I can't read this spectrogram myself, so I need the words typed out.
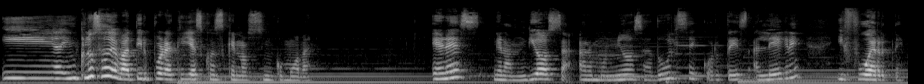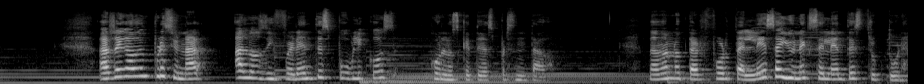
e incluso debatir por aquellas cosas que nos incomodan. Eres grandiosa, armoniosa, dulce, cortés, alegre y fuerte. Has llegado a impresionar a los diferentes públicos con los que te has presentado, dando a notar fortaleza y una excelente estructura.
